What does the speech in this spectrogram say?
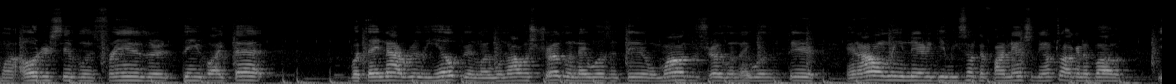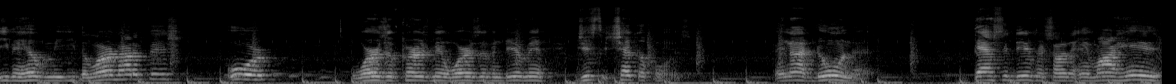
my older siblings, friends or things like that. But they not really helping. Like when I was struggling, they wasn't there. When moms was struggling, they wasn't there. And I don't mean there to give me something financially. I'm talking about even helping me either learn how to fish or words of encouragement, words of endearment, just to check up on us. They're not doing that. That's the difference. So in my head,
